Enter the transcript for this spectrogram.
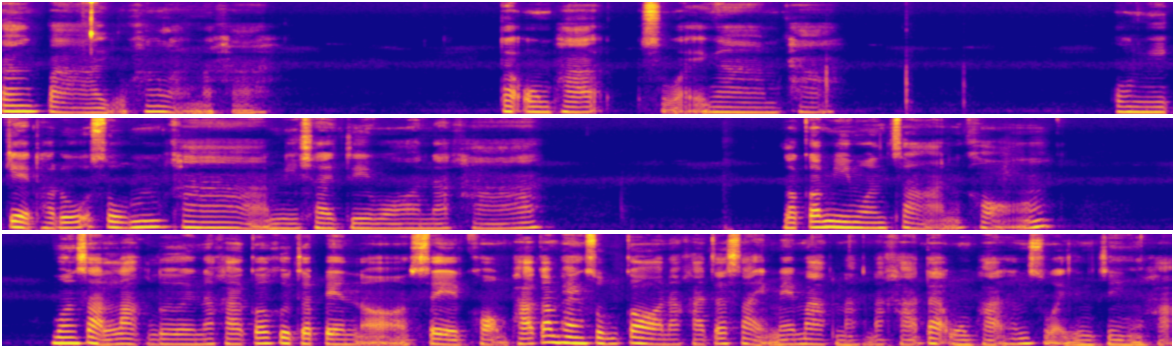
ก้างปลาอยู่ข้างหลังนะคะ แต่องค์พระสวยงามค่ะ องค์นี้เกตทะลุซุ้มค่ะ มีชายจีวรนะคะ แล้วก็มีมวลสารของมวลสารหลักเลยนะคะ ก็คือจะเป็นอ่อเศษของพระกำแพงซุ้มกอนะคะ จะใส่ไม่มากนักนะคะ แต่องค์พระท่านสวยจริงๆค่ะ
